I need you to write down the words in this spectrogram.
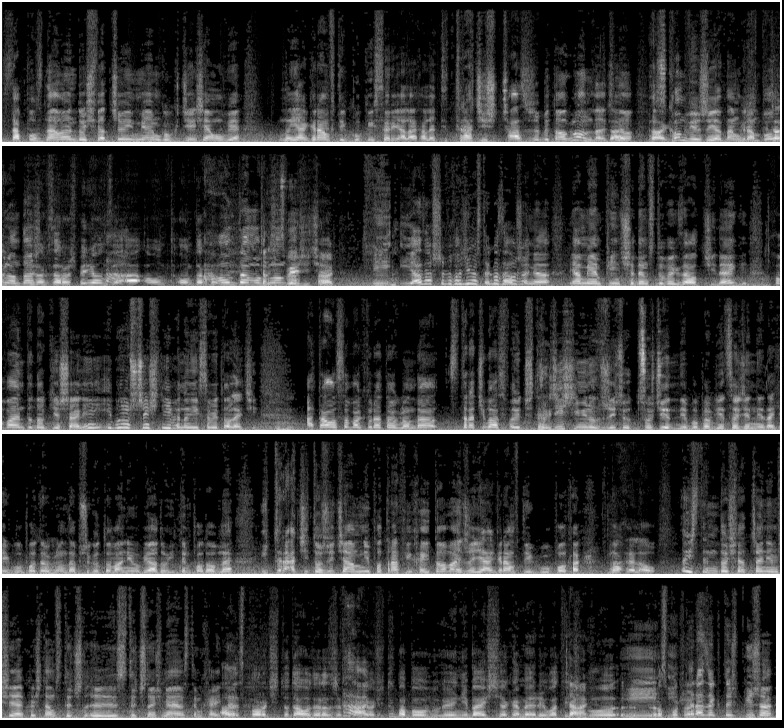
zapoznałem, doświadczyłem i miałem go gdzieś. Ja mówię, no ja gram w tych głupich serialach, ale ty tracisz czas, żeby to oglądać. Tak, no, tak. Skąd wiesz, że ja tam gram? Bo Ty tam, oglądasz... ty tam zarobisz pieniądze, Tak. a on, on tam, A on tam ogląda... swoje życie. Tak. I, I ja zawsze wychodziłem z tego założenia. Ja miałem 5-7 stówek za odcinek, chowałem to do kieszeni i byłem szczęśliwy, no niech sobie to leci. Mhm. A ta osoba, która to ogląda, straciła swoje 40 minut w życiu codziennie, bo pewnie codziennie takie głupoty ogląda przygotowanie obiadu i tym podobne i traci to życie, a mnie potrafi hejtować, że ja gram w tych głupotach. No Tak. hello. No i z tym doświadczeniem się jakoś tam stycz, y, styczność miałem z tym hejtem. Ale sporo Ci to dało teraz, żeby Tak. nagrywać YouTube'a, bo y, nie bałeś się kamery, łatwiej Ci było I, I rozpocząć. teraz jak ktoś pisze,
